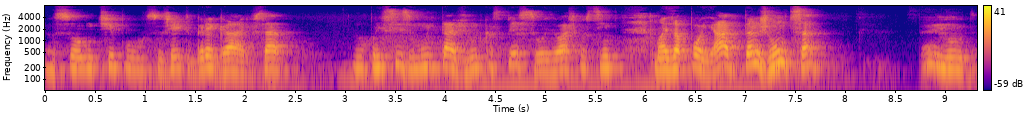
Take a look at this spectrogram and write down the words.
Eu sou um tipo um sujeito gregário, sabe? Não preciso muito estar junto com as pessoas. Eu acho que eu sinto mais apoiado, estando junto, sabe? Junto.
